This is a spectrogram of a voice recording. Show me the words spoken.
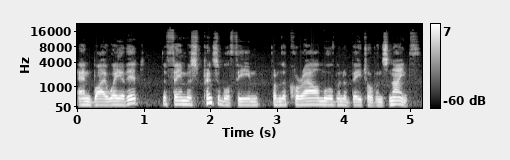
and by way of it, the famous principal theme from the chorale movement of Beethoven's Ninth.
